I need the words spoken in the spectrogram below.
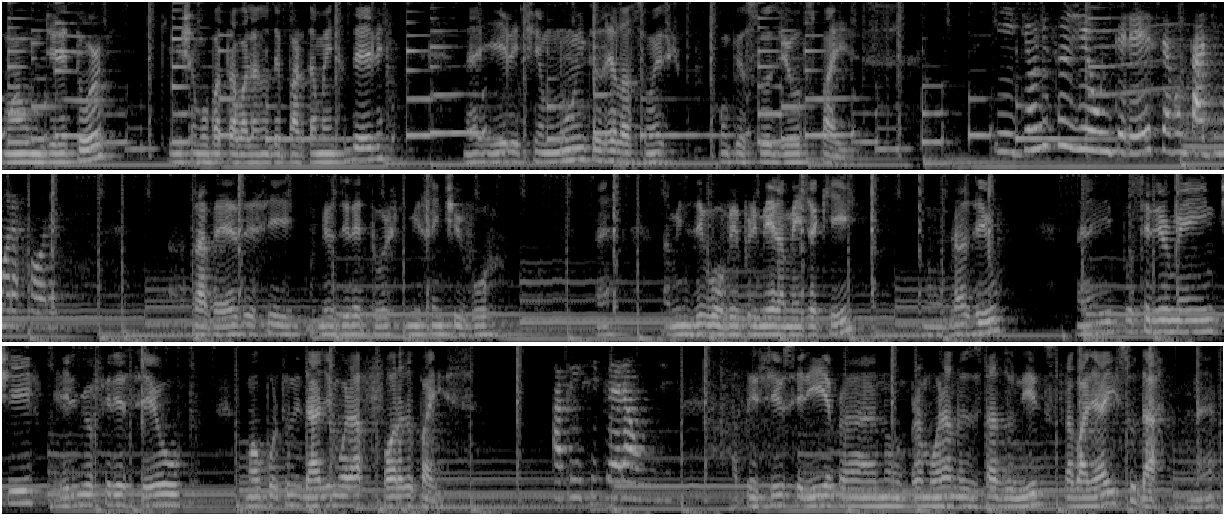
um, um diretor que me chamou para trabalhar no departamento dele, né? E ele tinha muitas relações com pessoas de outros países. E de onde surgiu o interesse e a vontade de morar fora? Através desse meu diretor que me incentivou né, a me desenvolver primeiramente aqui no Brasil né, e posteriormente ele me ofereceu uma oportunidade de morar fora do país. A princípio era onde? Princípio seria para morar nos Estados Unidos, trabalhar e estudar, né?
